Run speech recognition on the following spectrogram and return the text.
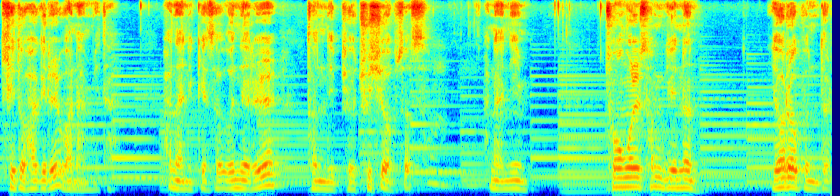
기도하기를 원합니다. 하나님께서 은혜를 덧입혀 주시옵소서. 하나님 종을 섬기는 여러분들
